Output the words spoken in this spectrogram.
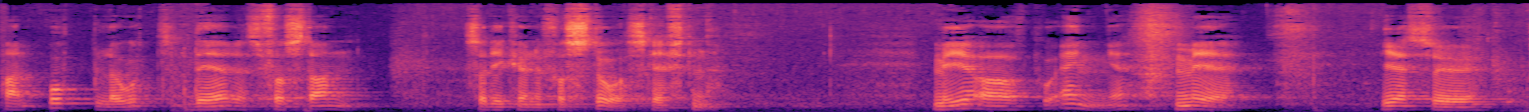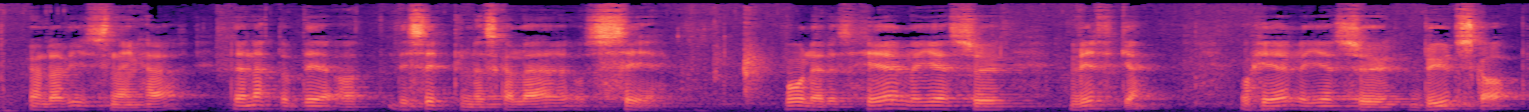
Han opplot deres forstand så de kunne forstå Skriftene. Mye av poenget med Jesu undervisning her, det er nettopp det at disiplene skal lære å se hvorledes hele Jesu virke og hele Jesu budskap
